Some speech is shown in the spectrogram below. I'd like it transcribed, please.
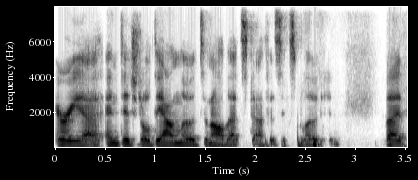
area and digital downloads and all that stuff has exploded. But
